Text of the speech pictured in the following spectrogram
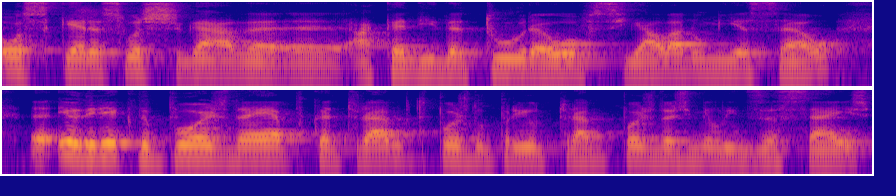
Ou sequer a sua chegada à candidatura oficial, à nomeação. Eu diria que depois da época Trump, depois do período Trump, depois de 2016,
